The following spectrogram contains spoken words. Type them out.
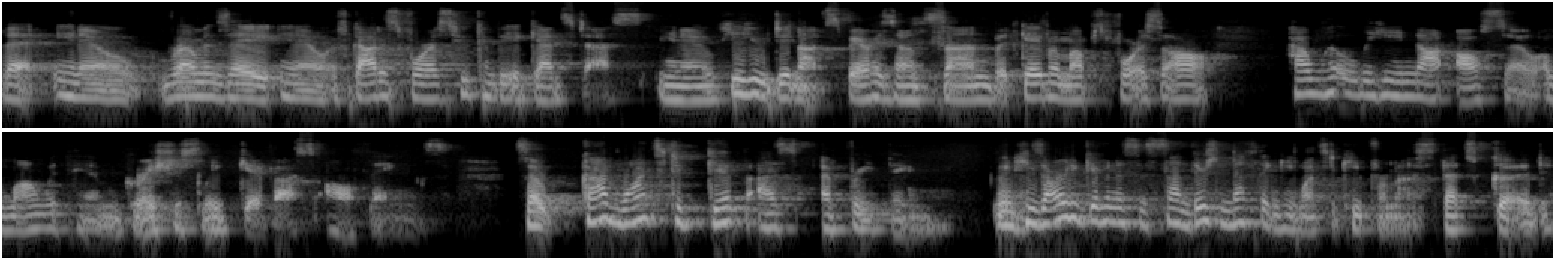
That, you know, Romans 8, you know, if God is for us, who can be against us? You know, he who did not spare his own son, but gave him up for us all, how will he not also, along with him, graciously give us all things? So God wants to give us everything. I mean, he's already given us his son. There's nothing he wants to keep from us. That's good.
